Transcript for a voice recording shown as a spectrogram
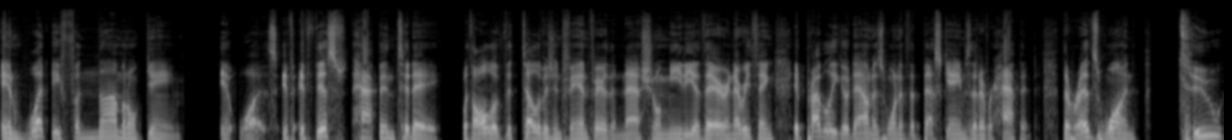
And what a phenomenal game it was. If if this happened today with all of the television fanfare, the national media there and everything, it'd probably go down as one of the best games that ever happened. The Reds won 2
